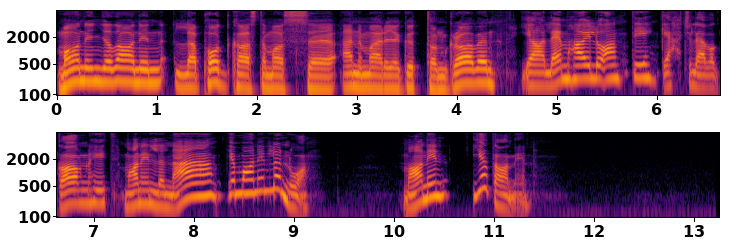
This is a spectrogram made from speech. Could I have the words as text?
Maanin ja Daanin la podcastamas Anne-Maria Gutholm Graven. Ja lemhailu Antti, kähtsiläävä kaamnahit, maanin la nää ja maanin la nuo. Maanin ja Daanin.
